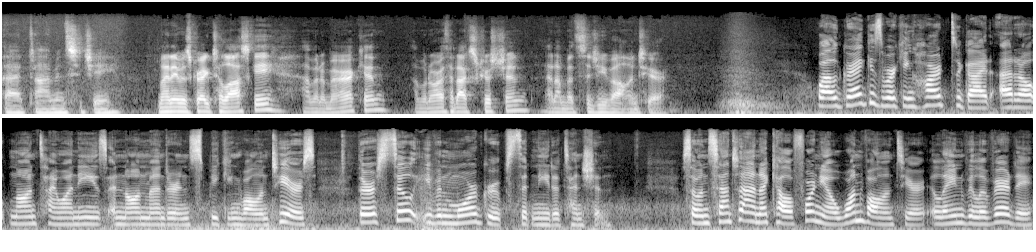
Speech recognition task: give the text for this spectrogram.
that I'm in Chi. My name is Greg Tulowski. I'm an American, I'm an Orthodox Christian, and I'm a Chi volunteer. While Greg is working hard to guide adult non-Taiwanese and non-Mandarin speaking volunteers, there are still even more groups that need attention. So in Santa Ana, California, one volunteer, Elaine Villaverde,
